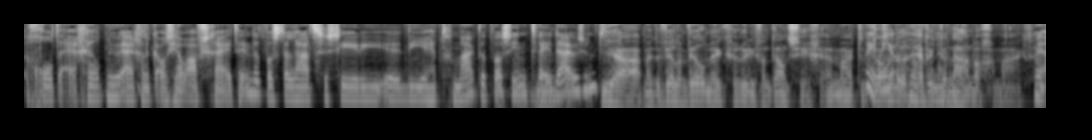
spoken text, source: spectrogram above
God, geldt nu eigenlijk als jouw afscheid. En dat was de laatste serie die je hebt gemaakt gemaakt. Dat was in 2000. Ja, met Willem Wilmink, Rudy van Danzig en Maarten oh, Toonder heb, heb ik daarna nog gemaakt. Ja.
